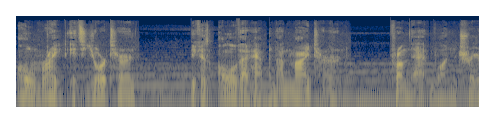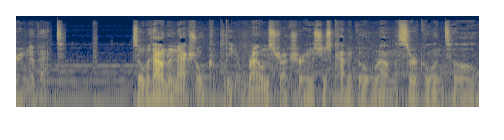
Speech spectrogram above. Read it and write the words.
all right, it's your turn because all of that happened on my turn from that one triggering event. So without an actual complete round structure, and it's just kind of go around the circle until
